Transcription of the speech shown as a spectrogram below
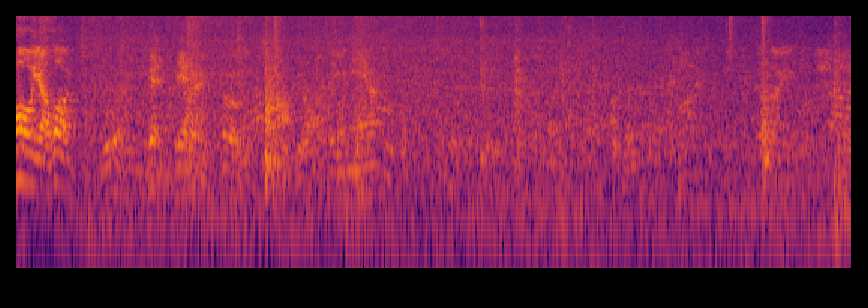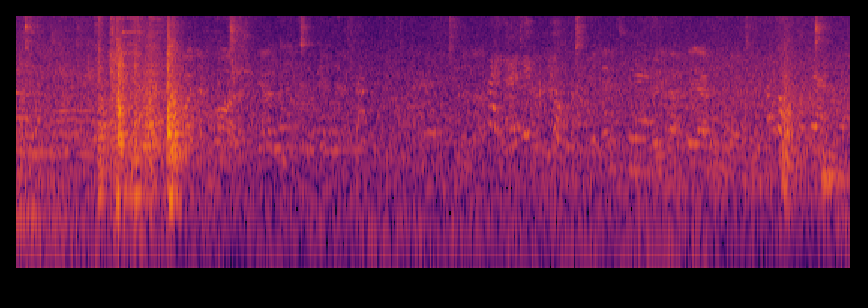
khoa ya khoa bẹt bẹt đây nè Thank you.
